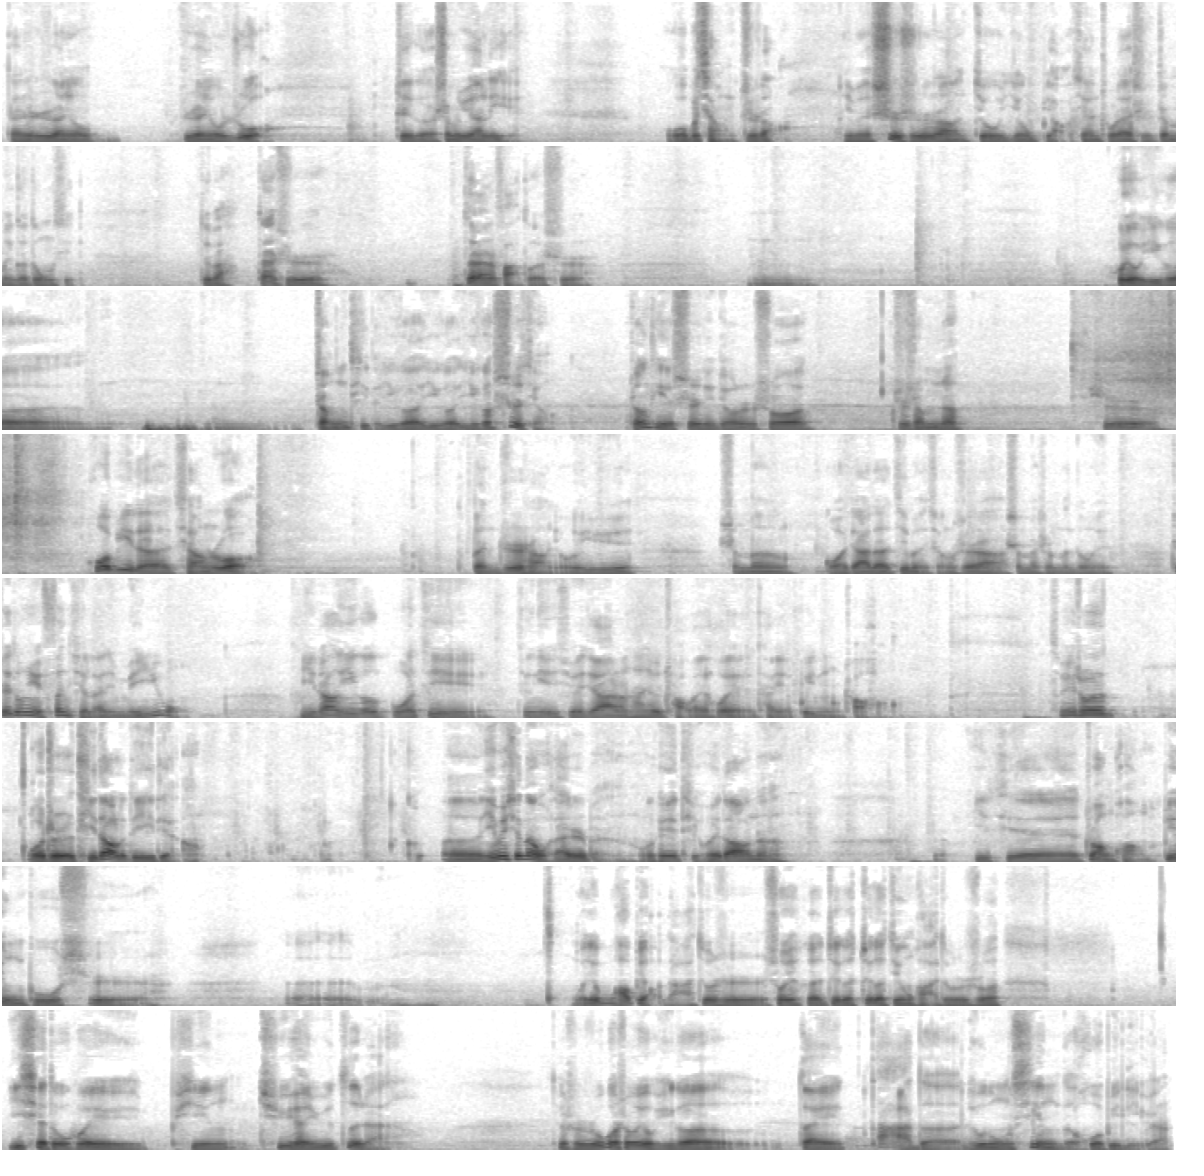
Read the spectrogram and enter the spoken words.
但是日元又日元又弱，这个什么原理？我不想知道，因为事实上就已经表现出来是这么一个东西，对吧？但是自然法则是。嗯，会有一个嗯整体的一个一个一个事情，整体的事情就是说是什么呢？是货币的强弱，本质上由于什么国家的基本形势啊，什么什么东西，这东西分起来也没用。你让一个国际经济学家让他去炒外汇，他也不一定能炒好。所以说，我只是提到了这一点啊。呃，因为现在我在日本，我可以体会到呢，一些状况并不是，呃，我也不好表达，就是说一个这个这个精华，就是说，一切都会拼趋向于自然。就是如果说有一个在大的流动性的货币里边，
